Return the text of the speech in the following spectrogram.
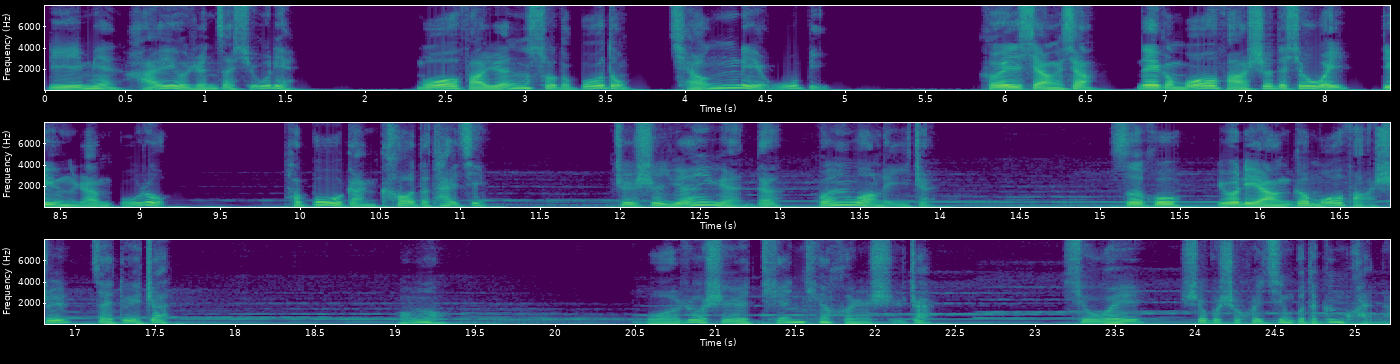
里面还有人在修炼，魔法元素的波动强烈无比，可以想象那个魔法师的修为定然不弱。他不敢靠得太近，只是远远的观望了一阵，似乎有两个魔法师在对战。哦。我若是天天和人实战，修为是不是会进步得更快呢？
